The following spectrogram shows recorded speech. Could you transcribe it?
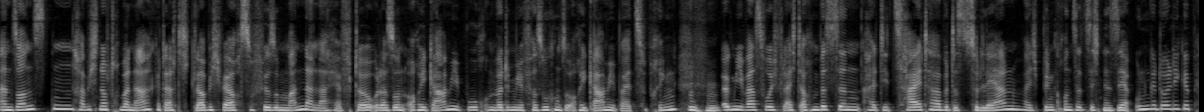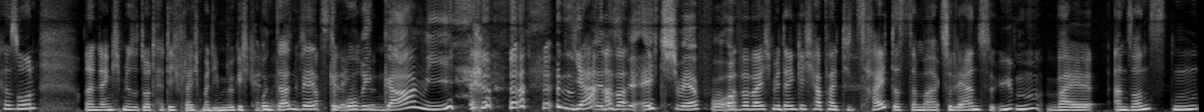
Ansonsten habe ich noch drüber nachgedacht. Ich glaube, ich wäre auch so für so Mandala-Hefte oder so ein Origami-Buch und würde mir versuchen, so Origami beizubringen. Mhm. Irgendwie was, wo ich vielleicht auch ein bisschen halt die Zeit habe, das zu lernen, weil ich bin grundsätzlich eine sehr ungeduldige Person. Und dann denke ich mir so, dort hätte ich vielleicht mal die Möglichkeit. Und dann wählst du Origami. das ja, aber mir echt schwer vor. Aber weil ich mir denke, ich habe halt die Zeit, das dann mal zu lernen, zu üben, weil ansonsten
